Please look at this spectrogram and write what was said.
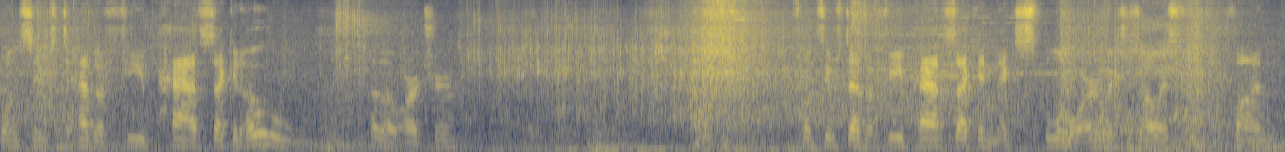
One seems to have a few paths I could. Oh, hello, Archer. This one seems to have a few paths I can explore, which is always fun.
